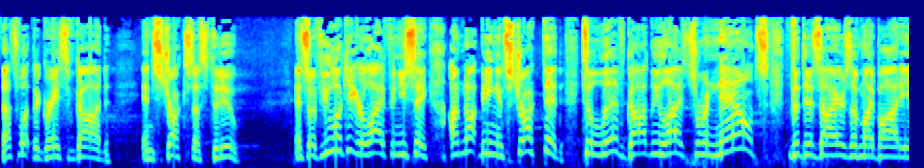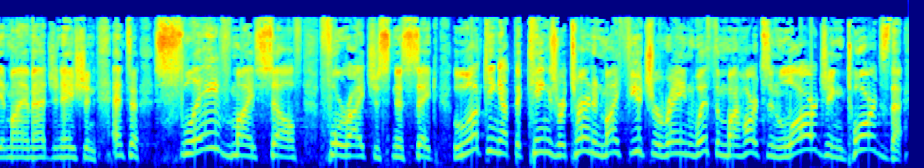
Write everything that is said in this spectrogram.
That's what the grace of God instructs us to do. And so if you look at your life and you say, I'm not being instructed to live godly lives, to renounce the desires of my body and my imagination, and to slave myself for righteousness' sake, looking at the king's return and my future reign with him, my heart's enlarging towards that.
